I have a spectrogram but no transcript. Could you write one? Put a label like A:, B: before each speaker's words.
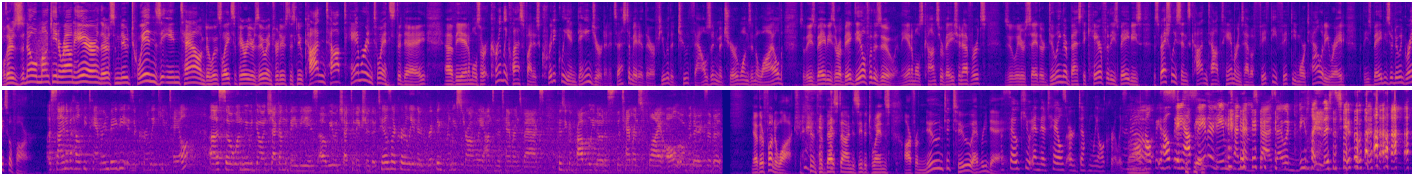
A: Well, there's no monkeying around here. There's some new twins in town. Duluth Lake Superior Zoo introduced this new cotton top tamarin twins today. Uh, the animals are currently classified as critically endangered, and it's estimated there are fewer than 2,000 mature ones in the wild. So these babies are a big deal for the zoo and the animals' conservation efforts. Zoo leaders say they're doing their best to care for these babies, especially since cotton top tamarins have a 50-50 mortality rate. But these babies are doing great so far.
B: A sign of a healthy tamarin baby is a curly Q tail. Uh, so when we would go and check on the babies, uh, we would check to make sure their tails are curly, they're gripping really strongly onto the tamarins' backs, because you can probably notice the tamarins fly all over their exhibit.
A: Yeah, they're fun to watch. the best time to see the twins are from noon to 2 every day.
C: So cute, and their tails are definitely all curly. So they're all healthy, healthy
D: say,
C: and happy.
D: Say their name 10 times fast. I would be like this too.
